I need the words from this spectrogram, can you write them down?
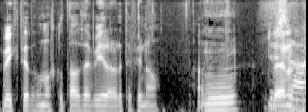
viktigt att man ska ta sig vidare till final. Att Mm. Du sa,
